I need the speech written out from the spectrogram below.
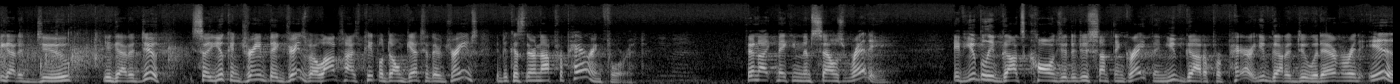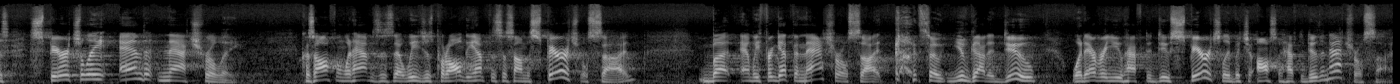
You got to do, you got to do. So you can dream big dreams, but a lot of times people don't get to their dreams because they're not preparing for it. They're not making themselves ready. If you believe God's called you to do something great, then you've got to prepare. You've got to do whatever it is, spiritually and naturally. Because often what happens is that we just put all the emphasis on the spiritual side, but and we forget the natural side. so you've got to do whatever you have to do spiritually, but you also have to do the natural side.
